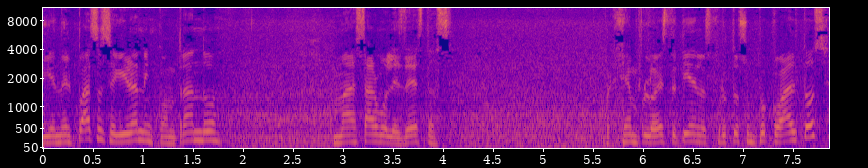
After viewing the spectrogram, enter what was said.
Y en el paso seguirán encontrando más árboles de estos. Por ejemplo, este tiene los frutos un poco altos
